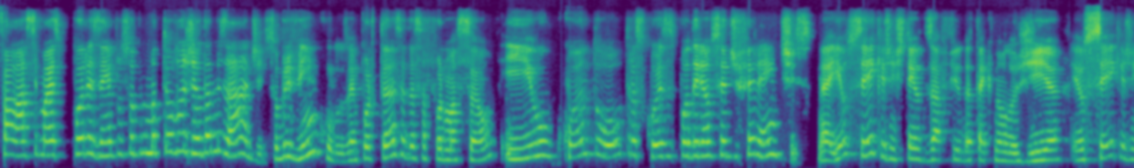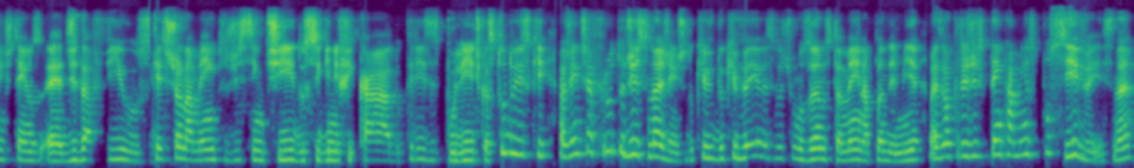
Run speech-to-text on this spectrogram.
falasse mais, por exemplo, sobre uma teologia da amizade, sobre vínculos, a importância dessa formação e o quanto outras coisas poderiam ser diferentes. Né? E eu sei que a gente tem o desafio da tecnologia, eu sei que a gente tem os é, desafios, questionamentos de sentido sentido, significado, crises políticas, tudo isso que a gente é fruto disso, né, gente? Do que, do que veio nesses últimos anos também na pandemia. Mas eu acredito que tem caminhos possíveis, né?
